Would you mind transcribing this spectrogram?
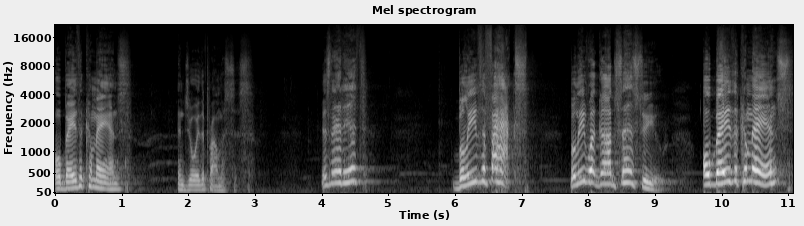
obey the commands, enjoy the promises. Isn't that it? Believe the facts. Believe what God says to you. Obey the commands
